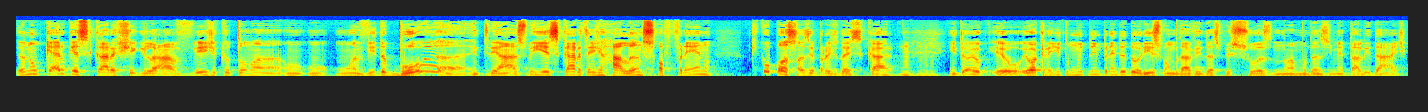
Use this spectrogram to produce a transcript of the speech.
Eu não quero que esse cara chegue lá, veja que eu estou numa um, uma vida boa, entre aspas, e esse cara esteja ralando, sofrendo. O que, que eu posso fazer para ajudar esse cara? Uhum. Então eu, eu, eu acredito muito no empreendedorismo para mudar a vida das pessoas, numa mudança de mentalidade,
